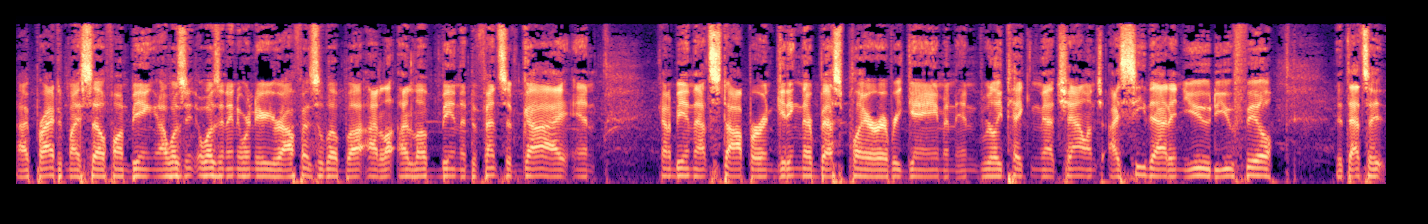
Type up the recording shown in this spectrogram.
I prided myself on being. I wasn't. Wasn't anywhere near your offensive level, but I, lo- I love being a defensive guy and kind of being that stopper and getting their best player every game and, and really taking that challenge. I see that in you. Do you feel that that's a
